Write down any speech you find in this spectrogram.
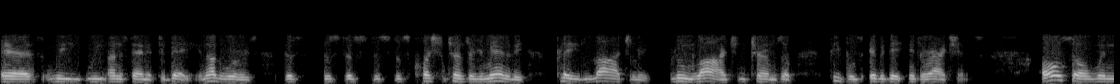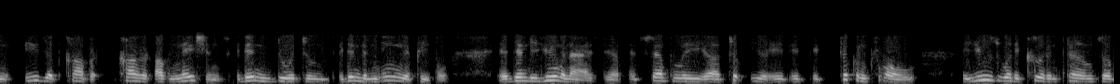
as we, we understand it today. In other words, this this this this, this question in terms of humanity played largely loomed large in terms of people's everyday interactions. Also, when Egypt conquered, conquered other nations, it didn't do it to it didn't demean the people, it didn't dehumanize them. It simply uh, took you it, it, it took control. It used what it could in terms of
